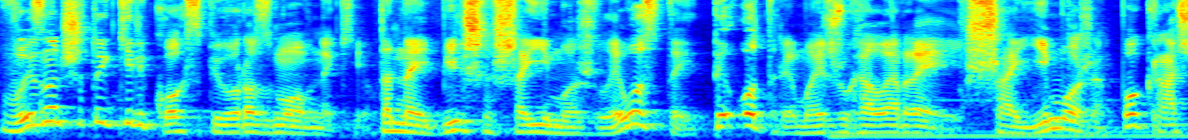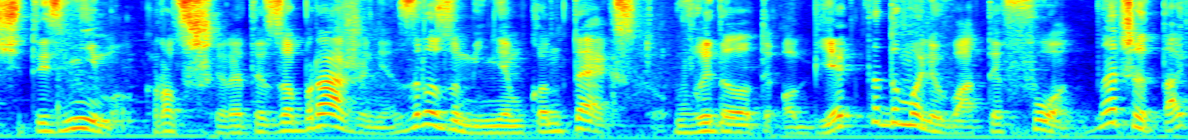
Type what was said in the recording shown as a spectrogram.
визначити кількох співрозмовників. Та найбільше шаї можливостей ти отримаєш в галереї. Шаї може покращити знімок, розширити зображення з розумінням контексту, видалити об'єкт та домалювати фон, наче так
